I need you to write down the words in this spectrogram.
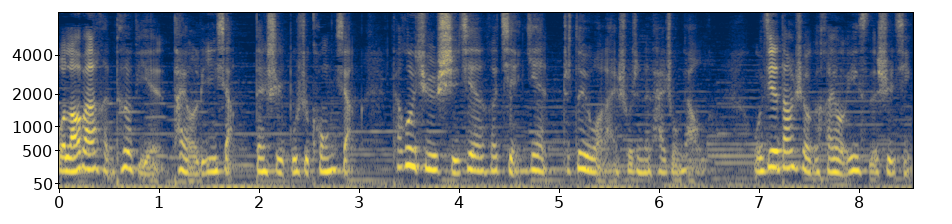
我老板很特别，他有理想，但是不是空想。他会去实践和检验，这对于我来说真的太重要了。我记得当时有个很有意思的事情，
